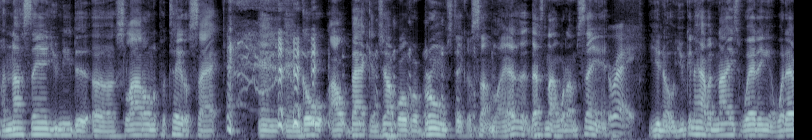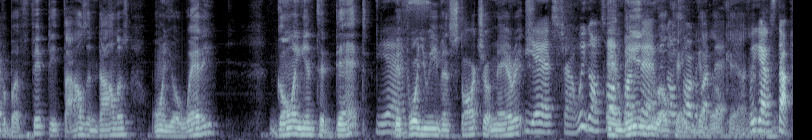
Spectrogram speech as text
I'm not saying you need to uh, slide on a potato sack and, and go out back and jump over a broomstick or something like that. That's not what I'm saying. Right. You know, you can have a nice wedding and whatever, but fifty thousand dollars on your wedding, going into debt Yes. before you even start your marriage. Yes, child. We're gonna talk And about that. you- We're okay, gonna talk about gotta- that. okay, I we got gotta stop.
